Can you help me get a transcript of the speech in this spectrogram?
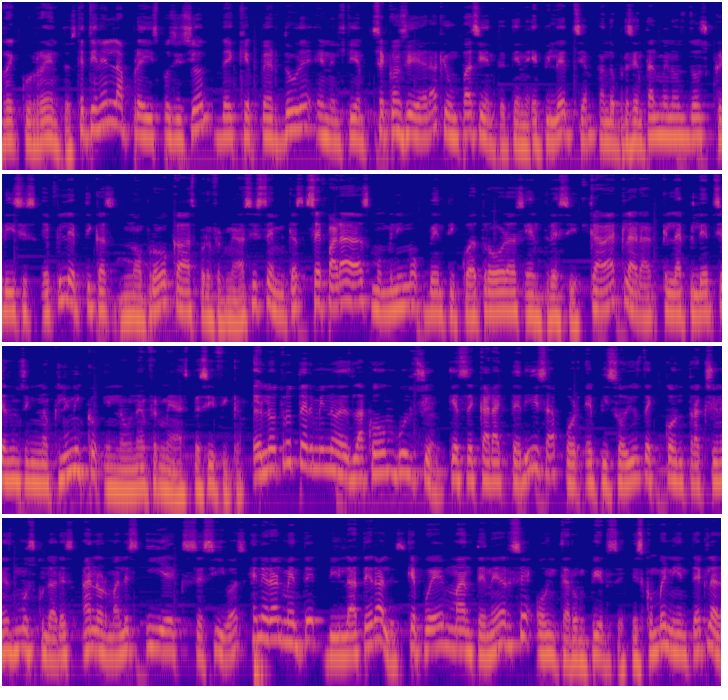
recurrentes que tienen la predisposición de que perdure en el tiempo. Se considera que un paciente tiene epilepsia cuando presenta al menos dos crisis epilépticas no provocadas por enfermedades sistémicas separadas como mínimo 24 horas entre sí. Cabe aclarar que la epilepsia es un signo clínico y no una enfermedad específica. El otro término es la convulsión, que se caracteriza por episodios de contracciones musculares anormales y excesivas, generalmente bilaterales, que pueden mantenerse o interrumpirse. Es conveniente aclarar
